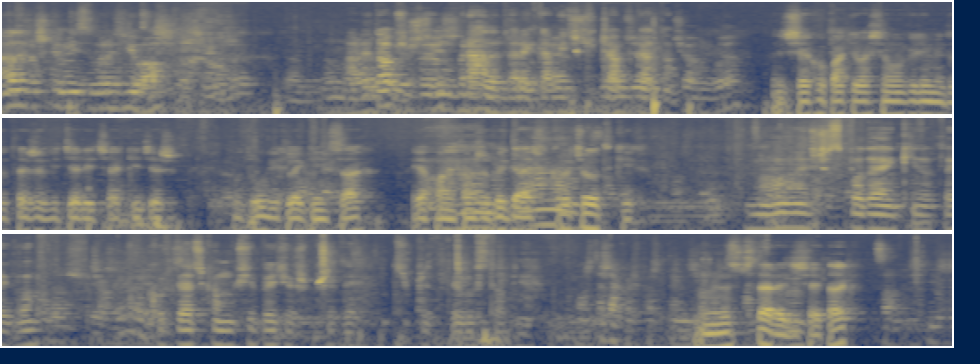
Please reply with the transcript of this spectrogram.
No troszkę mnie zmroziło, Dobrze. Ale dobrze byłem ubrany, te rękawiczki, czapka to. Dzisiaj chłopaki właśnie mówili mi tutaj, że widzieli cię jak idziesz w długich leginsach. Ja pamiętam, że biegałeś tak. w króciutkich. No, jeszcze spodenki do tego. Kurteczka musi być już przy tych, przy tylu stopniach. Może też jakoś poszpędzić. No minus 4 dzisiaj, tak? Co myślisz?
